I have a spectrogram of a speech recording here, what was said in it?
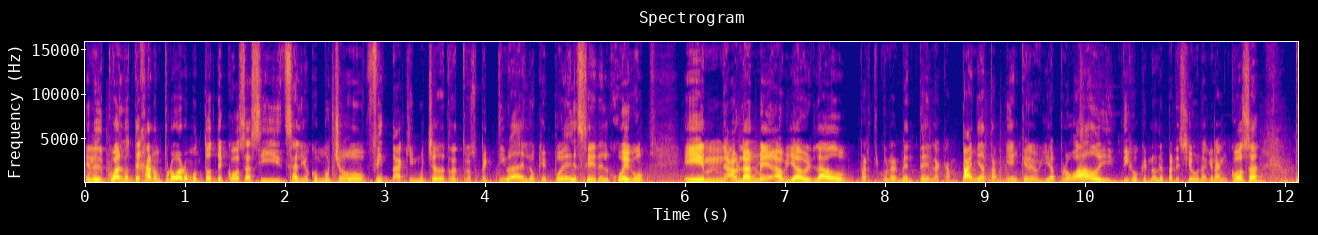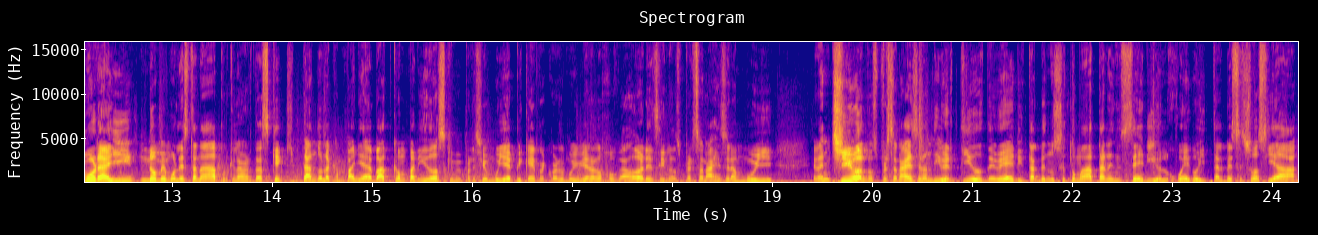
en el cual nos dejaron probar un montón de cosas y salió con mucho feedback y mucha retrospectiva de lo que puede ser el juego. Eh, hablarme, había hablado particularmente de la campaña también que había probado y dijo que no le pareció una gran cosa. Por ahí no me molesta nada porque la verdad es que quitando la campaña de Bad Company 2 que me pareció muy épica y recuerdo muy bien a los jugadores y los personajes eran muy, eran chivas, los personajes eran divertidos de ver y tal vez no se tomaba tan en serio el juego y tal vez eso hacía,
